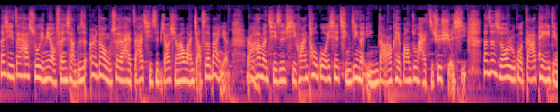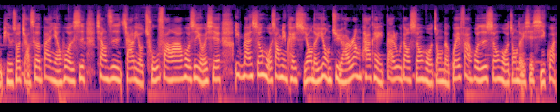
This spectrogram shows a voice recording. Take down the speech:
那其实，在他书里面有分享，就是二到五岁的孩子，他其实比较喜欢玩角色扮演，然后他们其实喜欢透过一些情境的引导，然后可以帮助孩子去学习。那这时候如果搭配一点，比如说角色扮演，或者是像是家里有厨房啊，或者是有一些一般生活上面可以使用的用具，然后让他可。可以带入到生活中的规范，或者是生活中的一些习惯，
